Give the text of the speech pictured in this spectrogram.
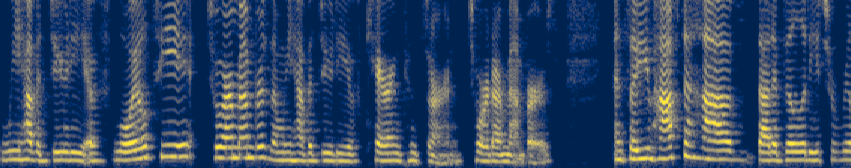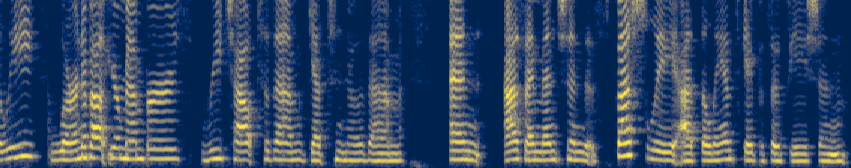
we have a duty of loyalty to our members and we have a duty of care and concern toward our members and so you have to have that ability to really learn about your members, reach out to them, get to know them. And as I mentioned, especially at the Landscape Association,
